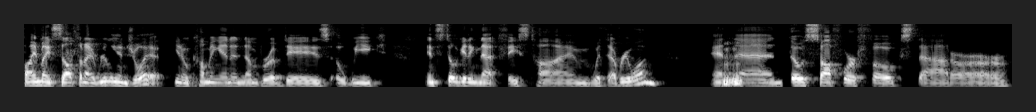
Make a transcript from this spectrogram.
find myself and I really enjoy it, you know, coming in a number of days a week and still getting that FaceTime with everyone. And mm-hmm. then those software folks that are,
